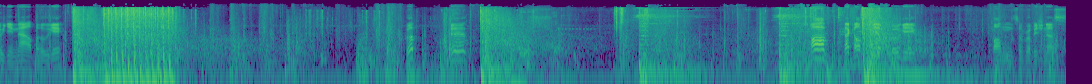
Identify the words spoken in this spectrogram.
You're now, boogie. Whoop! Hit! Oh! That can't be a boogie. Bombs of rubbishness.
